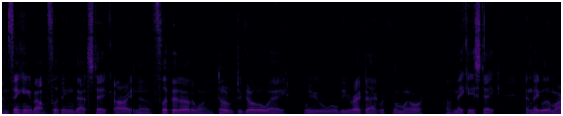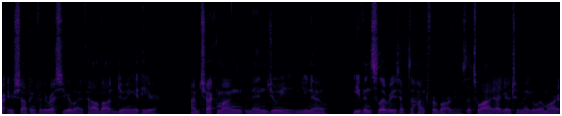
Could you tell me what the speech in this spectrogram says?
I'm thinking about flipping that steak. All right, no, flip it other one. Don't go away. We will be right back with the more of Make a Steak. At Megalomart, you're shopping for the rest of your life. How about doing it here? I'm Chuck Mangione. You know, even celebrities have to hunt for bargains. That's why I go to Megalomart,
